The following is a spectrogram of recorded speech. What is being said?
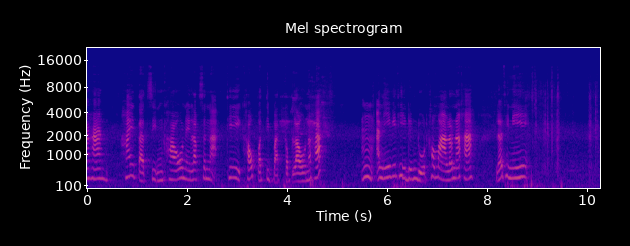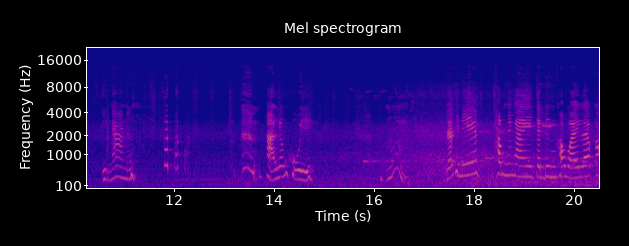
นะคะ ให้ตัดสินเขาในลักษณะที่เขาปฏิบัติกับเรานะคะ อืมอันนี้วิธีดึงดูดเข้ามาแล้วนะคะ แล้วทีนี้ อีกหน้าหนึ่ง หาเรื่องคุย อืมแล้วทีนี้ทำยังไงจะดึงเขาไว้แล้วก็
